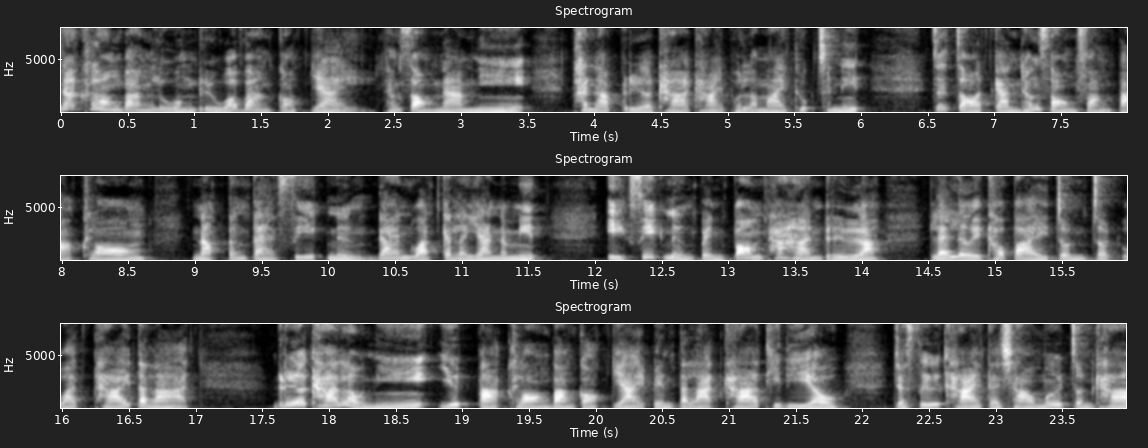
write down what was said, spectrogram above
ณคลองบางหลวงหรือว่าบางกอกใหญ่ ทั้งสองนามนี้ถ้านับเรือค้าขายผลไม้ทุกชนิด จะจอดกันทั้งสองฝั่งปากคลอง นับตั้งแต่ซีกหนึ่งด้านวัดกัลยาณมิตร อีกซีกหนึ่งเป็นป้อมทหารเรือ และเลยเข้าไปจนจดวัดท้ายตลาด เรือค้าเหล่านี้ยึดปากคลองบางกอกใหญ่เป็นตลาดค้าทีเดียว จะซื้อขายแต่เช้ามืดจนค่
